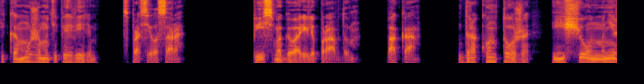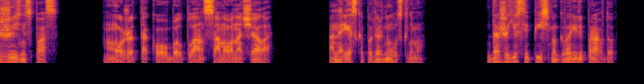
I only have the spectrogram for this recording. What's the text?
«И кому же мы теперь верим?» — спросила Сара. Письма говорили правду. Пока. Дракон тоже, и еще он мне жизнь спас. Может, таков был план с самого начала? Она резко повернулась к нему. Даже если письма говорили правду,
